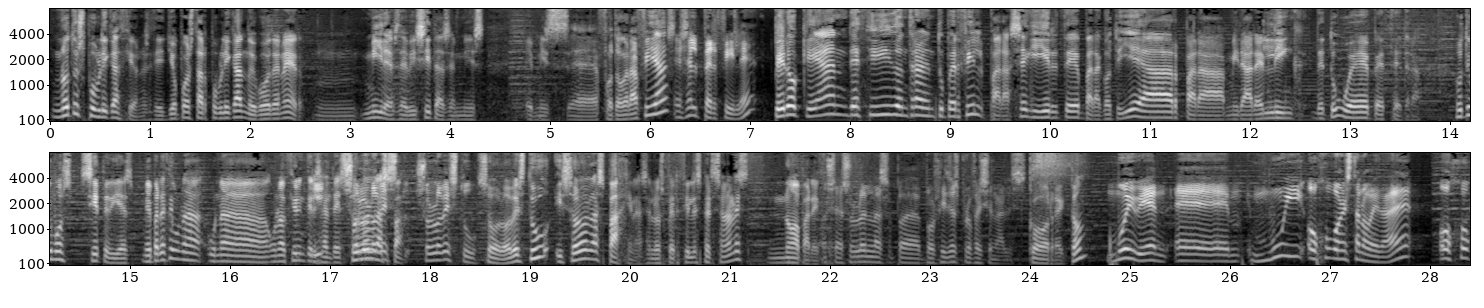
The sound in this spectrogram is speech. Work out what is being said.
no tus publicaciones. Es decir, yo puedo estar publicando y puedo tener mm, miles de visitas en mis, en mis eh, fotografías es el perfil, ¿eh? pero que han decidido entrar en tu perfil para seguirte, para cotillear, para mirar el link de tu web, etcétera. Los últimos siete días. Me parece una, una, una opción interesante. Solo, lo las ves, tú- solo ves tú. solo ves tú y solo las páginas. En los perfiles personales no aparece. O sea, solo en las eh, perfiles profesionales. Correcto. Muy bien. eh, muy ojo con esta novedad, ¿eh? Ojo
